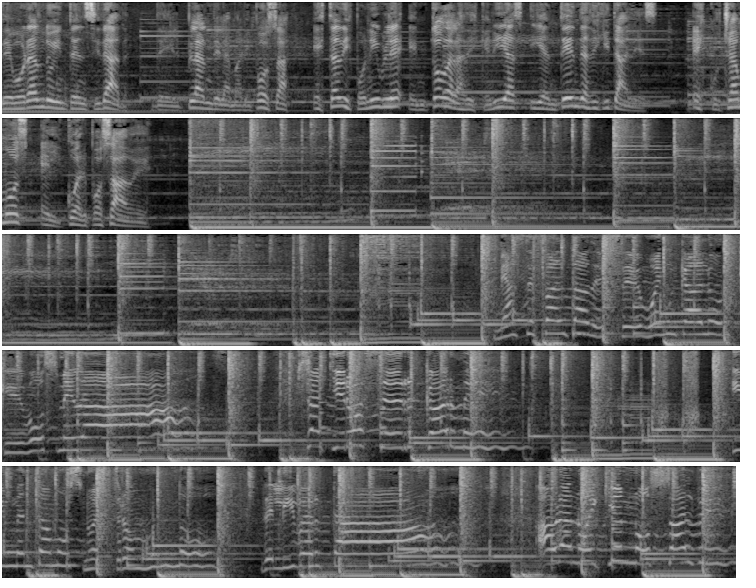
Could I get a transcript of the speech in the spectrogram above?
Devorando Intensidad del Plan de la Mariposa está disponible en todas las disquerías y en tiendas digitales. Escuchamos El Cuerpo Sabe. Me hace falta de ese buen calor que vos me das. De libertad. Ahora no hay quien nos salve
